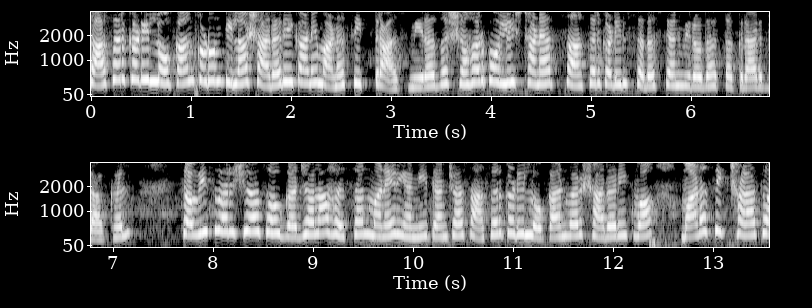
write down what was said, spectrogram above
सासरकडील लोकांकडून तिला शारीरिक आणि मानसिक त्रास. मिरज शहर पोलीस ठाण्यात सासरकडील सदस्यांविरोधात तक्रार दाखल. सव्वीस वर्षीय सौ गजाला हसन मनेर यांनी त्यांच्या सासरकडील लोकांवर शारीरिक व मानसिक छळाचा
